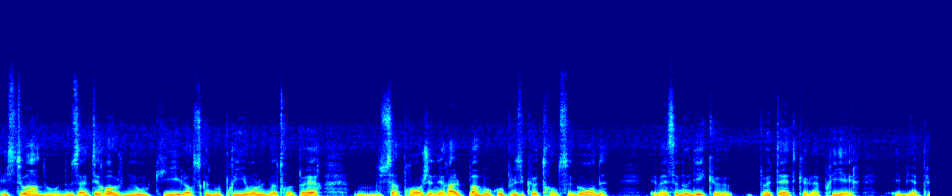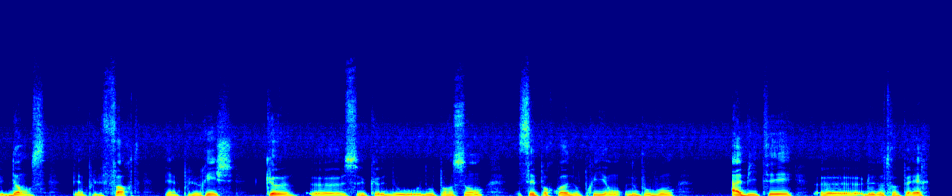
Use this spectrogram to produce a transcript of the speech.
histoire nous, interroge, nous qui, lorsque nous prions le Notre Père, ça prend en général pas beaucoup plus que 30 secondes, et eh bien ça nous dit que peut-être que la prière est bien plus dense, bien plus forte, bien plus riche que euh, ce que nous, nous pensons. C'est pourquoi nous prions, nous pouvons habiter euh, le Notre Père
